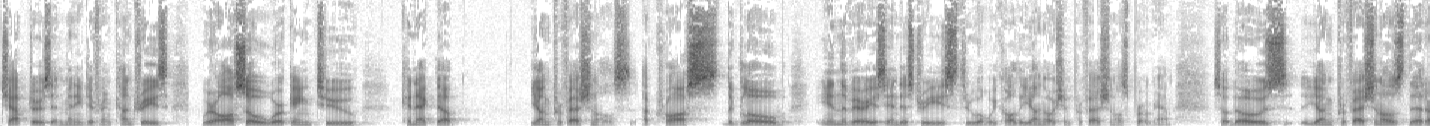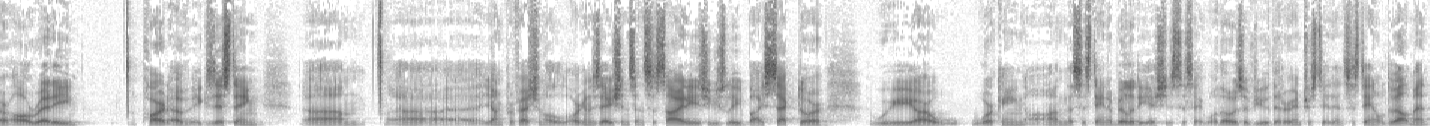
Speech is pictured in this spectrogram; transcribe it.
chapters in many different countries. We're also working to connect up young professionals across the globe in the various industries through what we call the Young Ocean Professionals Program. So, those young professionals that are already part of existing um, uh, young professional organizations and societies, usually by sector, we are working on the sustainability issues to say, well, those of you that are interested in sustainable development,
